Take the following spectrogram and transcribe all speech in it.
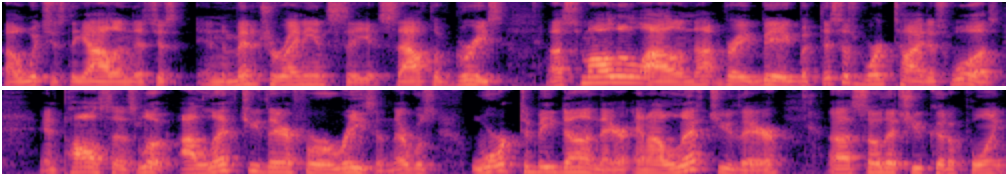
uh, which is the island that's just in the Mediterranean Sea. It's south of Greece. A small little island, not very big, but this is where Titus was. And Paul says, Look, I left you there for a reason. There was work to be done there, and I left you there uh, so that you could appoint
